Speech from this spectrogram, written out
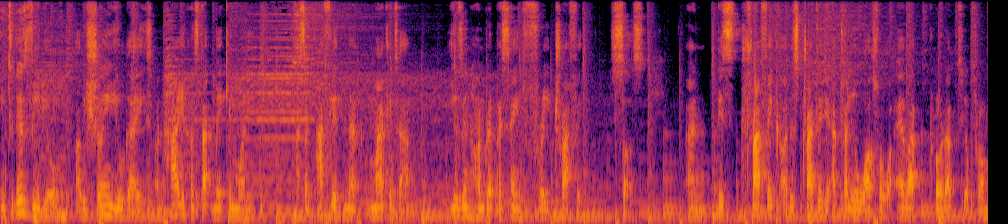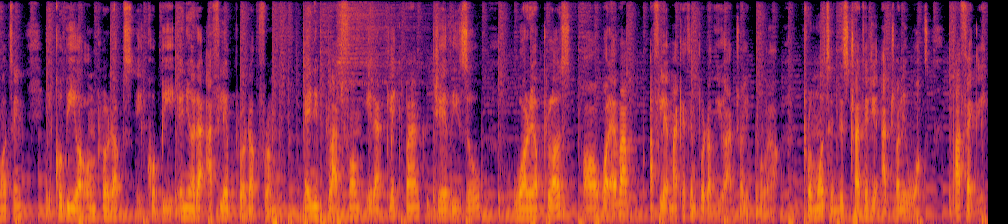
In today's video, I'll be showing you guys on how you can start making money as an affiliate marketer using 100% free traffic source. And this traffic or this strategy actually works for whatever product you're promoting. It could be your own product, it could be any other affiliate product from any platform, either ClickBank, JVZoo, Warrior Plus, or whatever affiliate marketing product you're actually promoting. This strategy actually works perfectly.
